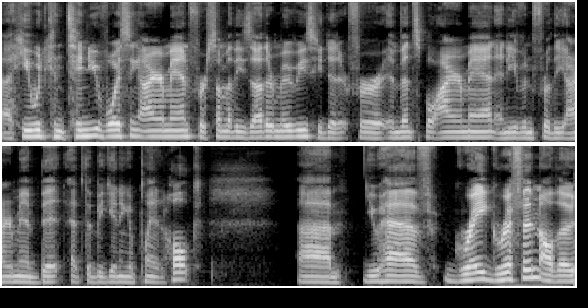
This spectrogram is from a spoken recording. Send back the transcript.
Uh, he would continue voicing Iron Man for some of these other movies. He did it for Invincible Iron Man and even for the Iron Man bit at the beginning of Planet Hulk. Um, you have Grey Griffin, although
